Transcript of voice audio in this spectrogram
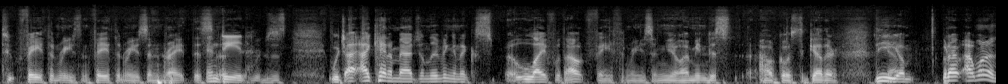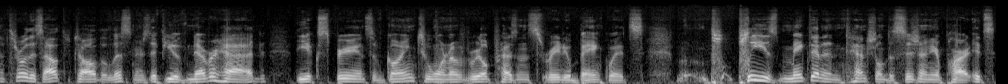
two faith and reason, faith and reason, right? This, uh, Indeed. which, I, I can't imagine living in a ex- a life without faith and reason. You know, I mean, just how it goes together. The Yeah. um, but I, I want to throw this out to all the listeners. If you have never had the experience of going to one of Real Presence Radio banquets, p- please make that an intentional decision on your part. It's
